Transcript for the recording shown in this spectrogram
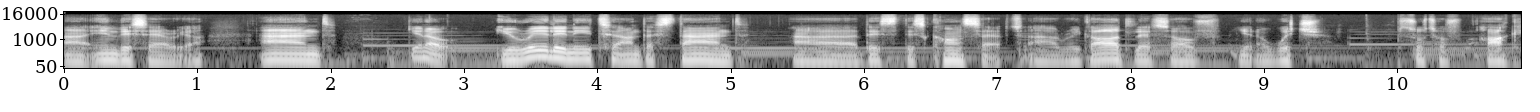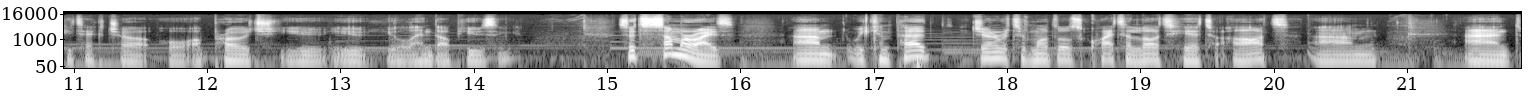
uh, in this area. And, you know, you really need to understand uh, this this concept, uh, regardless of you know which sort of architecture or approach you, you, you'll end up using. So to summarize, um, we compared generative models quite a lot here to art. Um, and,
